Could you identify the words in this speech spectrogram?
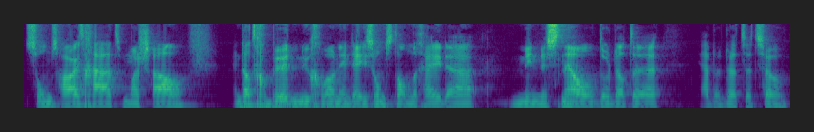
soms hard gaat, massaal. En dat gebeurt nu gewoon in deze omstandigheden minder snel. Doordat, eh, ja, doordat het zo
